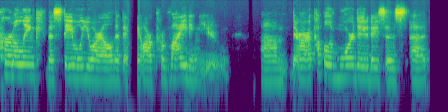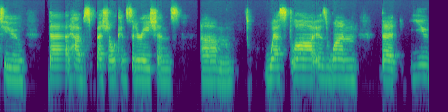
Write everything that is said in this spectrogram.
permalink, the stable URL that they are providing you. Um, there are a couple of more databases uh, to that have special considerations. Um, Westlaw is one that you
